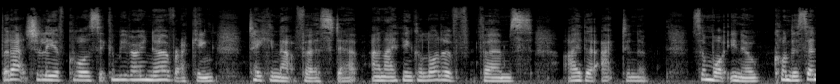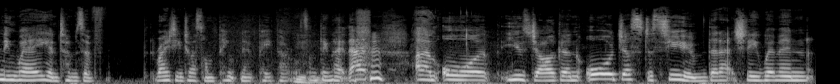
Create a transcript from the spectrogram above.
But actually, of course, it can be very nerve wracking taking that first step. And I think a lot of firms either act in a somewhat, you know, condescending way in terms of writing to us on pink note paper or mm. something like that, um, or use jargon, or just assume that actually women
